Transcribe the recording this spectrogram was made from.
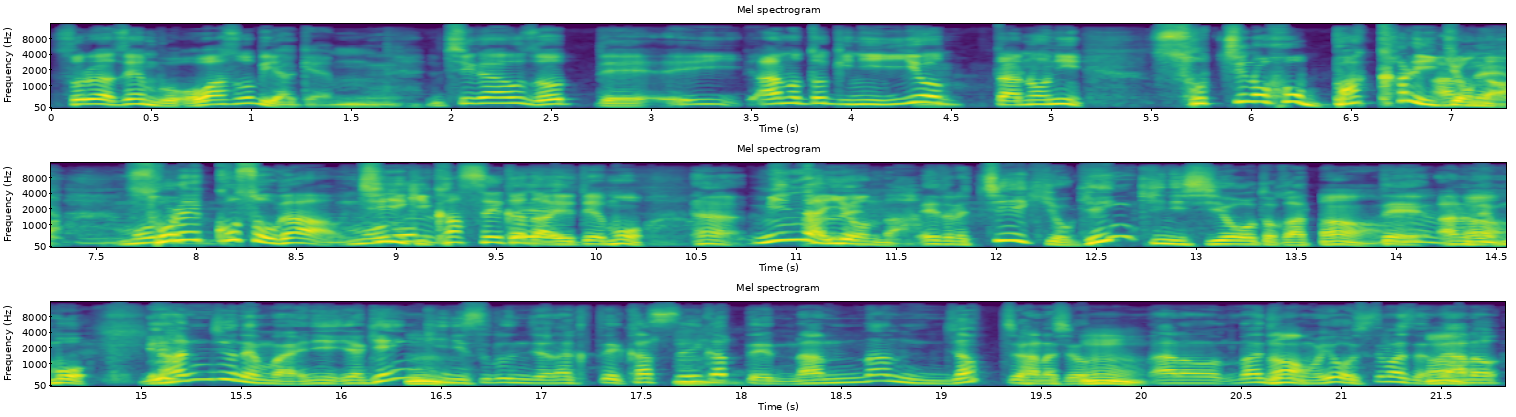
それは全部お遊びやけん、違うぞっていあの時に言いよったのに、そっちの方ばっかり生きよんねそれこそが地域活性化だ言うてもう、みんな言いよんだ。ねえっ、とね地域を元気にしようとかって、うん。あのね、うん。もう何十年前にいや元気にするんじゃなくて活性化って何なんじゃっていう話を、ん。あの何十年も用意してましたよね。うん。あの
